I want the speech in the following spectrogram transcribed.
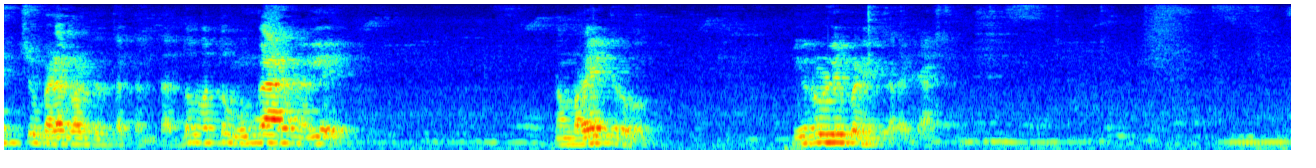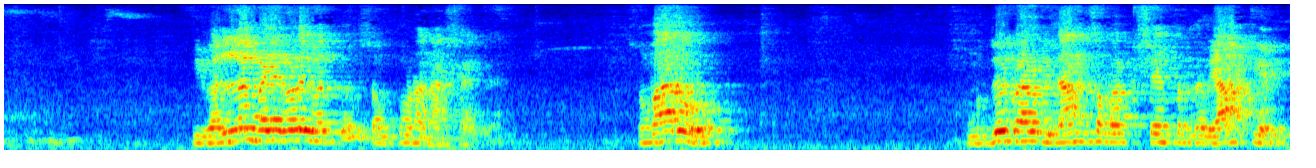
ಹೆಚ್ಚು ಬೆಳೆ ಬೆಳೆದಿರ್ತಕ್ಕಂಥದ್ದು ಮತ್ತು ಮುಂಗಾರಿನಲ್ಲಿ ನಮ್ಮ ರೈತರು ಈರುಳ್ಳಿ ಬೆಳೀತಾರೆ ಜಾಸ್ತಿ. ಇವೆಲ್ಲ ಬೆಳೆಗಳು ಇವತ್ತು ಸಂಪೂರ್ಣ ನಾಶ ಆಗಿದೆ. ಸುಮಾರು ಮುದ್ದೇಬೇಳ ವಿಧಾನಸಭಾ ಕ್ಷೇತ್ರದ ವ್ಯಾಪ್ತಿಯಲ್ಲಿ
